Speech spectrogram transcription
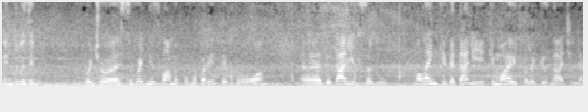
день, друзі. Хочу сьогодні з вами поговорити про е, деталі в саду. Маленькі деталі, які мають велике значення.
